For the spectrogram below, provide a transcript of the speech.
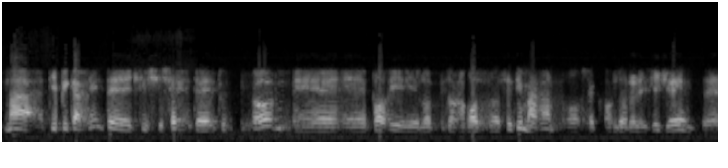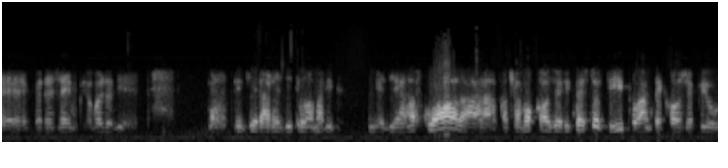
Ma tipicamente ci si sente tutti i giorni e poi lo vedo una volta alla settimana secondo le esigenze, per esempio voglio dire ritirare il diploma di media a scuola, facciamo cose di questo tipo, anche cose più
